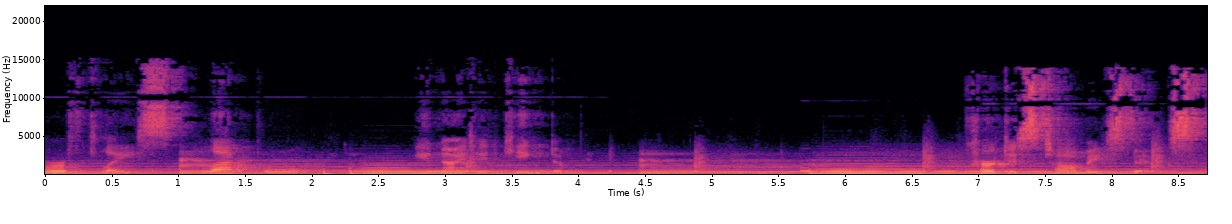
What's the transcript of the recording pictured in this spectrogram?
Birthplace, Blackpool, United Kingdom. Curtis Tomasevicz.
